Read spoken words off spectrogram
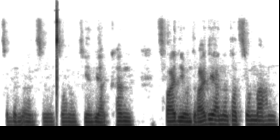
zu, zu, zu annotieren. Wir können 2D- und 3D-Annotation machen.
